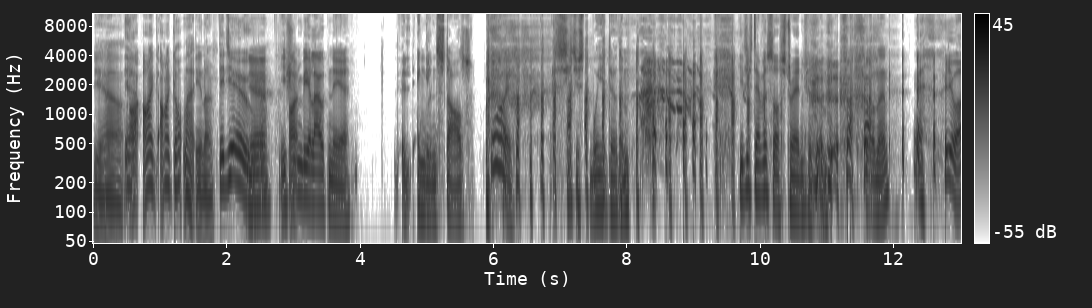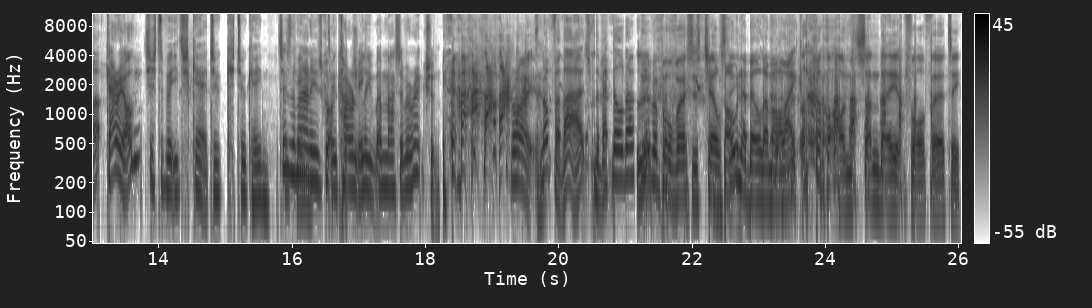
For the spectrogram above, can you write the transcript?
Yeah, Yeah. I, I, I got that. You know, Did you? Yeah. You shouldn't be allowed near uh, England stars. why? 'Cause you're just weird to them. you're just ever so strange with them. Go on then, you are. carry on. Just a bit. You just get too too keen. Says Too the man who's got too touchy. currently a massive erection. right. Not for that. It's for the bet builder. Liverpool versus Chelsea. Boner builder, more like. on Sunday at 4:30.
